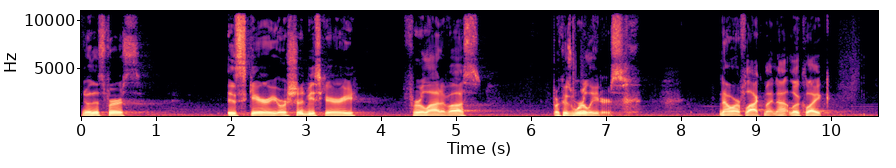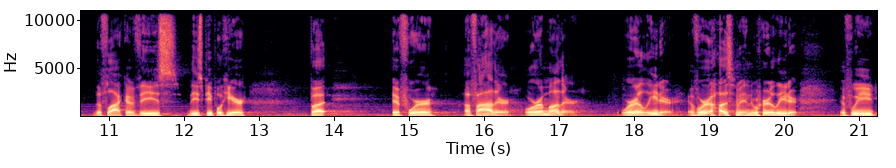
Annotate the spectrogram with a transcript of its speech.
You know, this verse is scary or should be scary for a lot of us because we're leaders. Now, our flock might not look like the flock of these, these people here, but if we're a father or a mother, we're a leader. If we're a husband, we're a leader. If we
